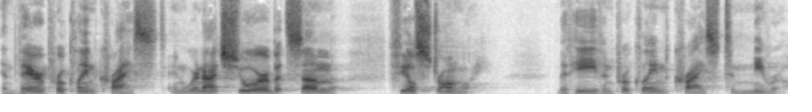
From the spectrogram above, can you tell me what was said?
and there proclaim Christ. And we're not sure, but some feel strongly that he even proclaimed Christ to Nero.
